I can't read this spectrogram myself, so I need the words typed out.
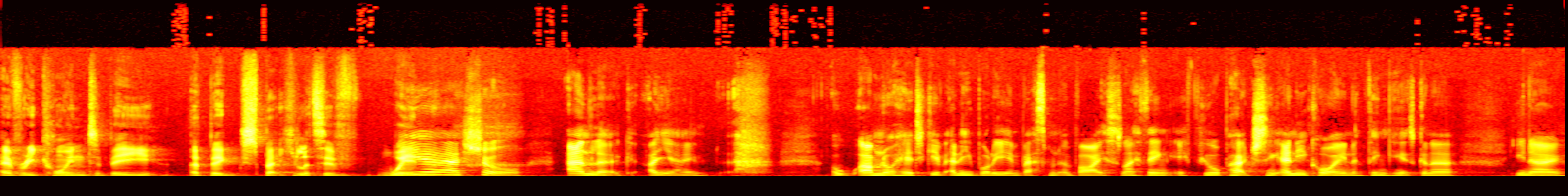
every coin to be a big speculative win? Yeah, sure. And look, uh, you know. I'm not here to give anybody investment advice. And I think if you're purchasing any coin and thinking it's going to, you know,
